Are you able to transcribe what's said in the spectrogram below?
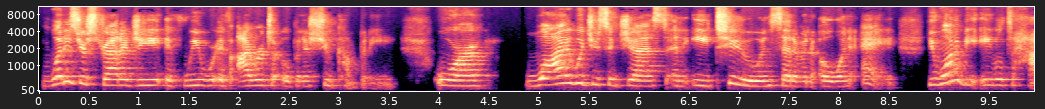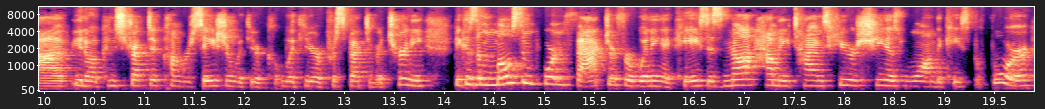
what is your strategy if we were if I were to open a shoe company? Or why would you suggest an E2 instead of an O1A? You want to be able to have, you know, a constructive conversation with your with your prospective attorney because the most important factor for winning a case is not how many times he or she has won the case before,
